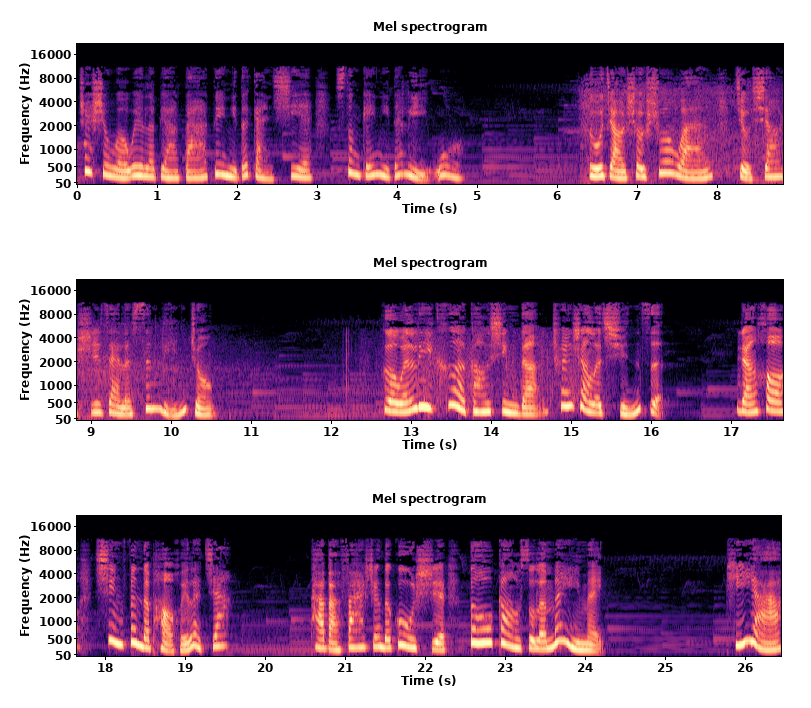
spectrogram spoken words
这是我为了表达对你的感谢送给你的礼物。独角兽说完，就消失在了森林中。葛文立刻高兴的穿上了裙子，然后兴奋的跑回了家。他把发生的故事都告诉了妹妹。皮雅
